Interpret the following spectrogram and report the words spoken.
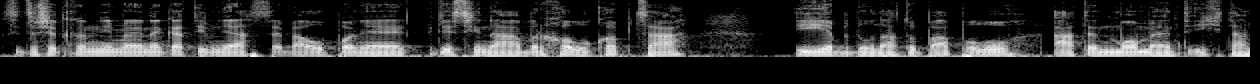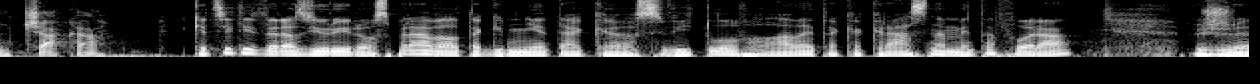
síce všetko vnímajú negatívne a seba úplne kde si na vrcholu kopca, jebnú na tú papulu a ten moment ich tam čaká keď si ty teraz, Juri, rozprával, tak mne tak eh, svítlo v hlave taká krásna metafora, že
